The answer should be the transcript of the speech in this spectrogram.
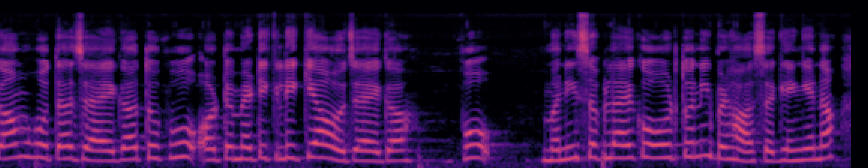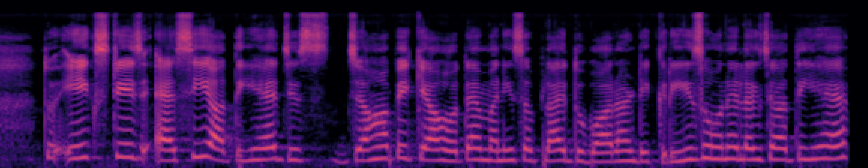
कम होता जाएगा तो वो ऑटोमेटिकली क्या हो जाएगा? वो मनी सप्लाई को और तो नहीं बढ़ा सकेंगे ना? तो एक स्टेज ऐसी आती है जिस जहाँ पे क्या होता है मनी सप्लाई दोबारा डिक्रीज़ होने लग जाती है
